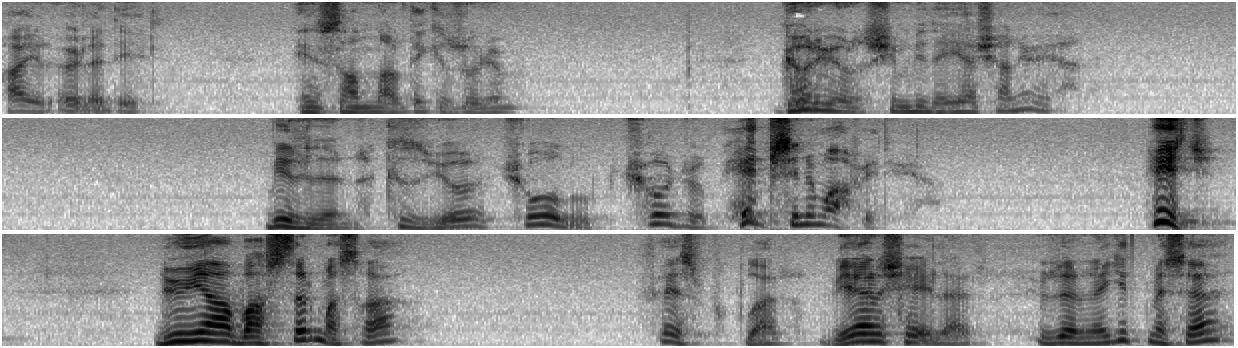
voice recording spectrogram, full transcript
Hayır öyle değil. İnsanlardaki zulüm görüyoruz şimdi de yaşanıyor yani. Birilerine kızıyor, çoluk, çocuk hepsini mahvediyor. Hiç. Dünya bastırmasa Facebook'lar, diğer şeyler üzerine gitmese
